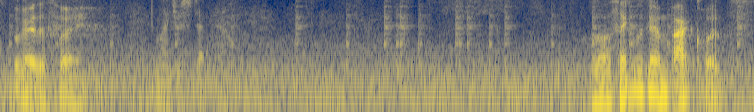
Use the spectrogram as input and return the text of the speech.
Still go this way? Mind your step now. Well, I think we're going backwards.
